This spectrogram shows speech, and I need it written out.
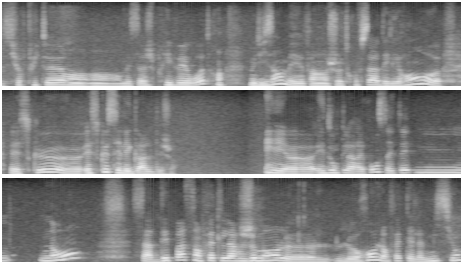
sur Twitter, en, message privé ou autre, me disant Mais enfin, je trouve ça délirant, est-ce que c'est -ce que c'est légal déjà? Et, et, donc la réponse a été hmm, Non, ça dépasse en fait largement le, le rôle en fait et la mission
